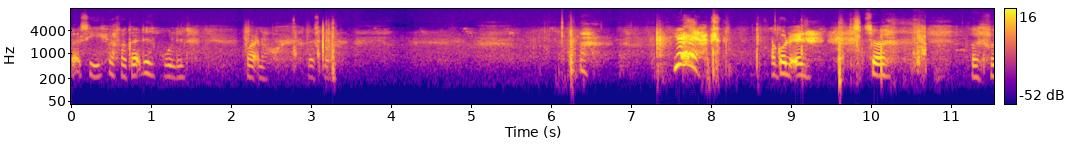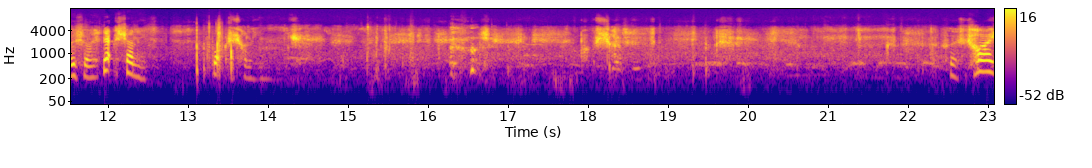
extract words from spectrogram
let's see if I get this ball in right now. Let's go. Yeah! I got it in. So Let's first try. Next challenge. Box challenge. Box challenge. First try.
